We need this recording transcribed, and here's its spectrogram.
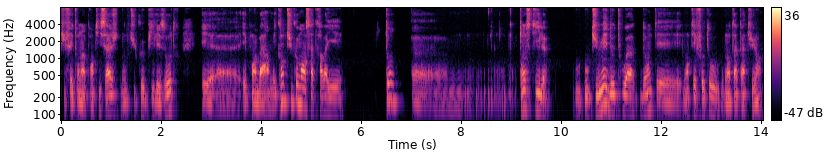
tu fais ton apprentissage, donc tu copies les autres et, euh, et point barre. Mais quand tu commences à travailler ton euh, ton style ou, tu mets de toi dans tes, dans tes photos ou dans ta peinture,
